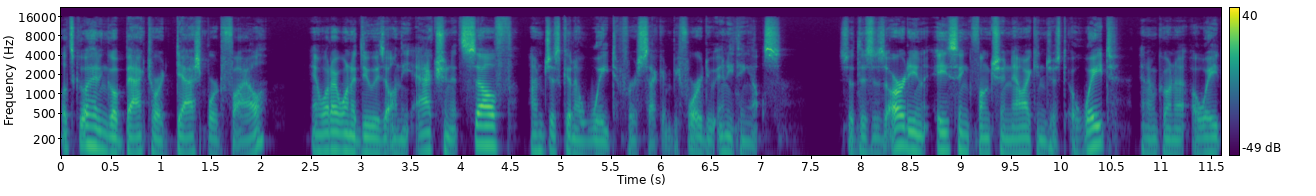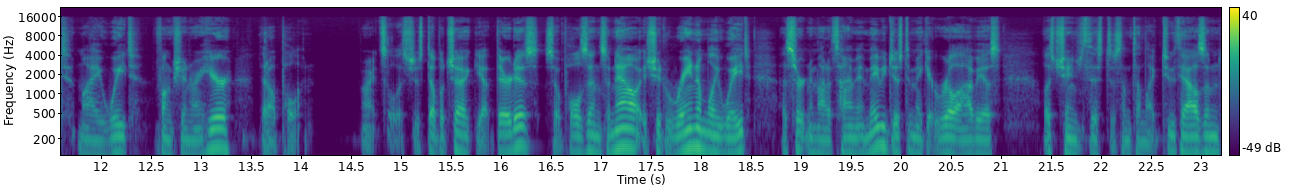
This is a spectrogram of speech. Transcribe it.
Let's go ahead and go back to our dashboard file. And what I want to do is on the action itself, I'm just going to wait for a second before I do anything else. So this is already an async function. Now I can just await and I'm going to await my wait function right here that I'll pull in. All right, so let's just double check. Yeah, there it is. So it pulls in. So now it should randomly wait a certain amount of time. And maybe just to make it real obvious, let's change this to something like 2,000,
